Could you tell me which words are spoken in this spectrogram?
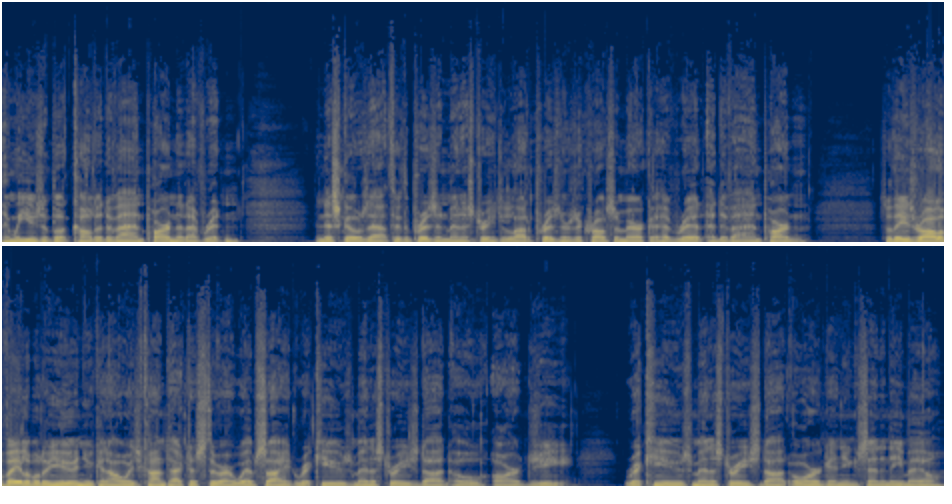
Then we use a book called A Divine Pardon that I've written. And this goes out through the prison ministry. A lot of prisoners across America have read A Divine Pardon. So these are all available to you, and you can always contact us through our website, rickhughesministries.org. rickhughesministries.org, and you can send an email.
